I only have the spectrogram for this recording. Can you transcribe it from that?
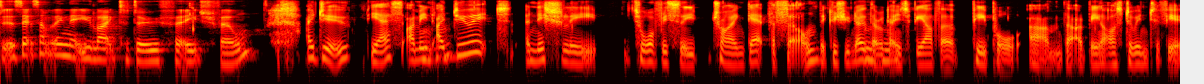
is that something that you like to do for each film? I do, yes. I mean, I Mhm. do it initially to obviously try and get the film because you know there are Mhm. going to be other people um, that are being asked to interview.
